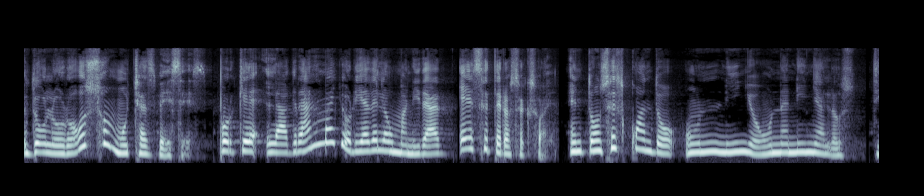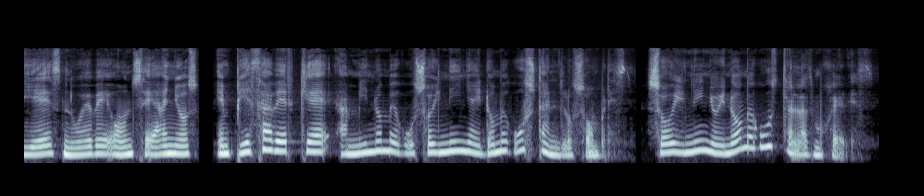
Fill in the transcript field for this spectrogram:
doloroso muchas veces, porque la gran mayoría de la humanidad es heterosexual. Entonces cuando un niño o una niña a los 10, 9, 11 años empieza a ver que a mí no me gusta, soy niña y no me gustan los hombres, soy niño y no me gustan las mujeres.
